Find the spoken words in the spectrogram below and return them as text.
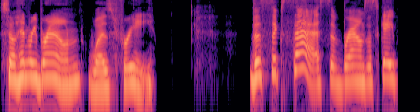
So Henry Brown was free. The success of Brown's escape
